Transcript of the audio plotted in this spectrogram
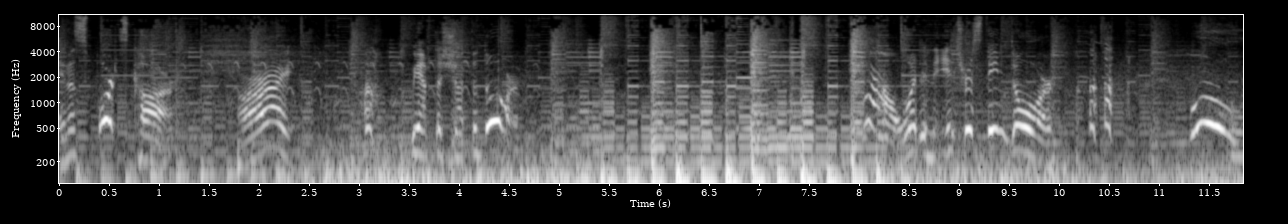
in a sports car. All right, Huh, we have to shut the door. Wow, what an interesting door. Ooh,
